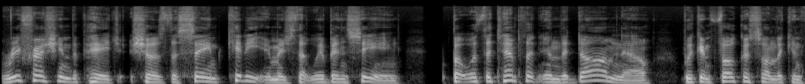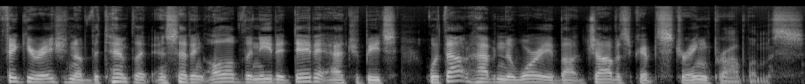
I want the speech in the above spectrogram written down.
Refreshing the page shows the same kitty image that we've been seeing, but with the template in the DOM now, we can focus on the configuration of the template and setting all of the needed data attributes without having to worry about JavaScript string problems.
